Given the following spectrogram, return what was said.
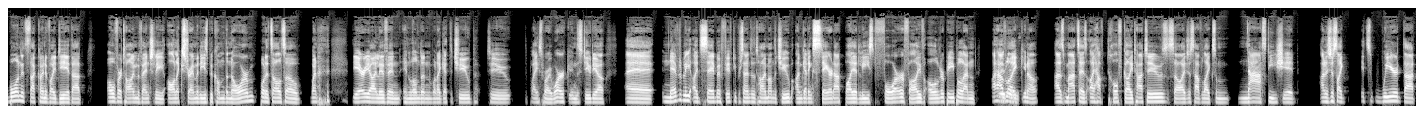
one it's that kind of idea that over time eventually all extremities become the norm, but it's also when the area I live in in London when I get the tube to the place where I work in the studio uh, inevitably, I'd say about 50% of the time on the tube, I'm getting stared at by at least four or five older people. And I have, like, you know, as Matt says, I have tough guy tattoos. So I just have like some nasty shit. And it's just like, it's weird that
